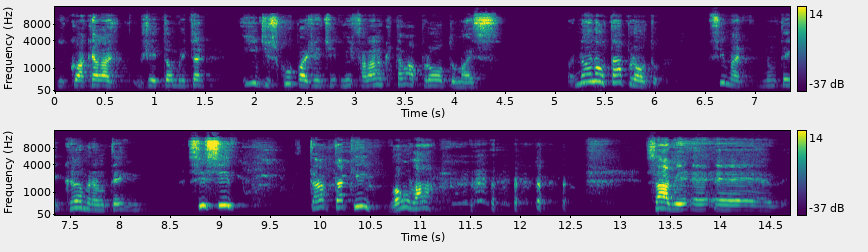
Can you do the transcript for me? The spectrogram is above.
e com aquela jeitão britânico, e desculpa, gente, me falaram que estava pronto, mas. Não, não está pronto. Sim, mas não tem câmera, não tem. Sim, sim, tá, tá aqui, vamos lá. Sabe, é, é,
